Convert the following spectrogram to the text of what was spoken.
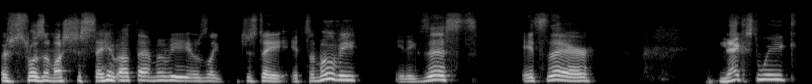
there just wasn't much to say about that movie. It was like just a it's a movie, it exists, it's there. Next week,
